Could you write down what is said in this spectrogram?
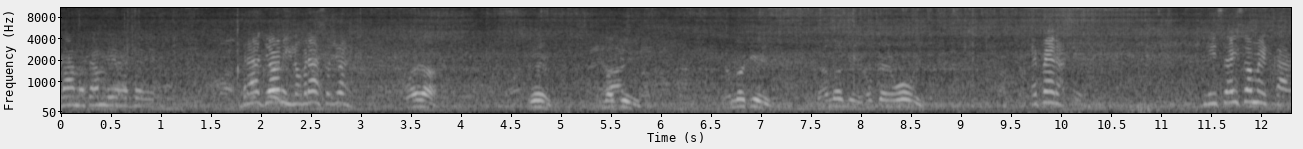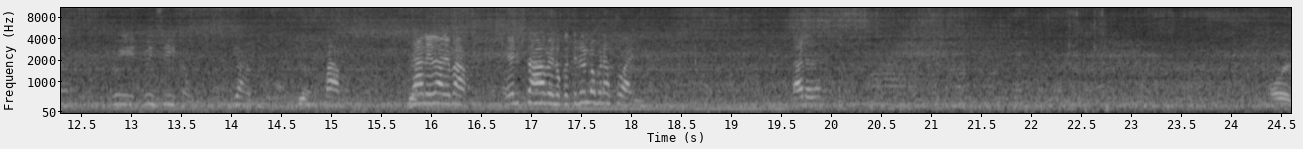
Vamos, también. Bra Johnny, los brazos, Johnny. Vaya. Bien. Ando aquí. Ando aquí. Ando aquí. Ok, voy. Espérate. Licey. Luis, Luisito. Ya. Vamos. Dale, dale, vamos. Él sabe lo que tiene en los brazos ahí. Dale, dale. A ver.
